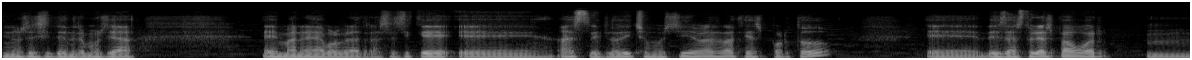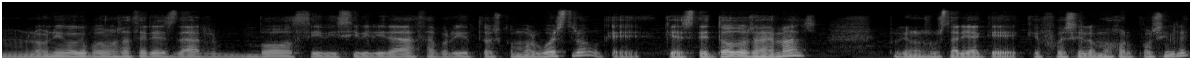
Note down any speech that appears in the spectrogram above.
no sé si tendremos ya eh, manera de volver atrás. Así que eh, Astrid, lo dicho, muchísimas gracias por todo. desde Asturias Power mm, lo único que podemos hacer es dar voz y visibilidad a proyectos como el vuestro, que, es de todos además, porque nos gustaría que fuese lo mejor posible.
